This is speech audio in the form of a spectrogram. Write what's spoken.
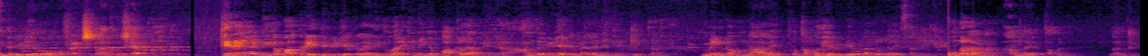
இந்த வீடியோவை உங்கள் ஃப்ரெண்ட்ஸ்க்கு எல்லாத்துக்கும் ஷேர் பண்ணுங்கள் திரையில் நீங்கள் பார்க்குற இந்த வீடியோக்களை இது வரைக்கும் நீங்கள் பார்க்கல அப்படின்னா அந்த வீடியோக்கு மேலே நீங்கள் கிளிக் பண்ணுங்கள் மீண்டும் நாளை புத்த புதிய வீடியோவுடன் உங்களை சந்திக்கிறேன். உங்களான ஆன்லைன் தமிழ். நன்றி.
